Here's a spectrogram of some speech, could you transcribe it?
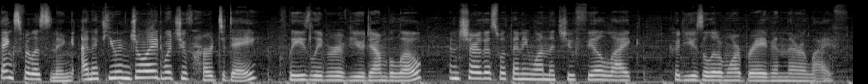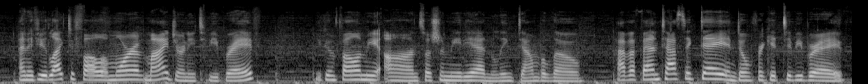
Thanks for listening, and if you enjoyed what you've heard today, please leave a review down below and share this with anyone that you feel like could use a little more brave in their life. And if you'd like to follow more of my journey to be brave, you can follow me on social media and link down below. Have a fantastic day and don't forget to be brave.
